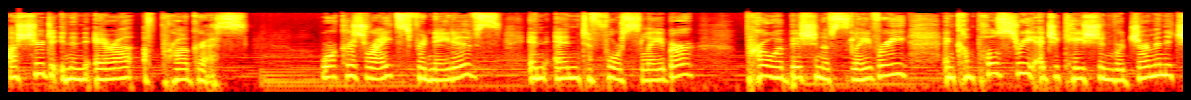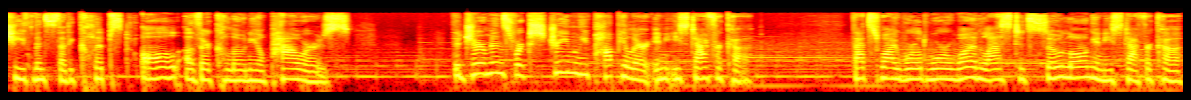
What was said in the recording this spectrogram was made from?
ushered in an era of progress. Workers' rights for natives, an end to forced labor, prohibition of slavery, and compulsory education were German achievements that eclipsed all other colonial powers. The Germans were extremely popular in East Africa. That's why World War I lasted so long in East Africa,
